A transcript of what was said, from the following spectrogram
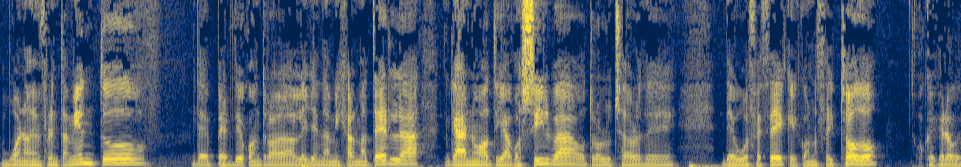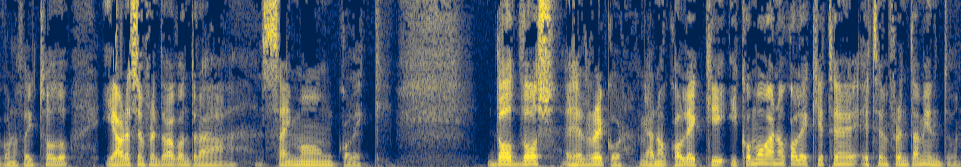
buenos enfrentamientos, perdió contra la leyenda Mijal Materla, ganó a Thiago Silva, otro luchador de, de UFC que conocéis todos, o que creo que conocéis todos, y ahora se enfrentaba contra Simon Kolecki. 2-2 es el récord, ganó Kolecki. ¿Y cómo ganó Kolecki este, este enfrentamiento?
